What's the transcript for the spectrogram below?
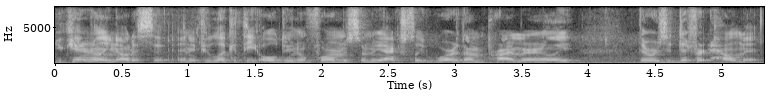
you can't really notice it. And if you look at the old uniforms when we actually wore them primarily, there was a different helmet,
